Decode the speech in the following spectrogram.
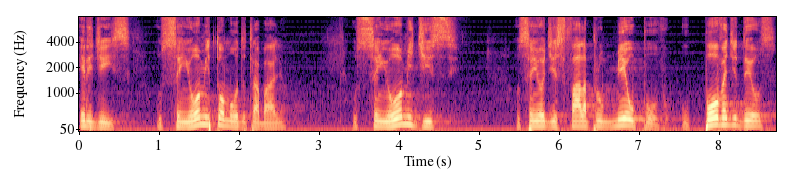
Ele diz: O Senhor me tomou do trabalho, o Senhor me disse, o Senhor diz: fala para o meu povo. O povo é de Deus,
